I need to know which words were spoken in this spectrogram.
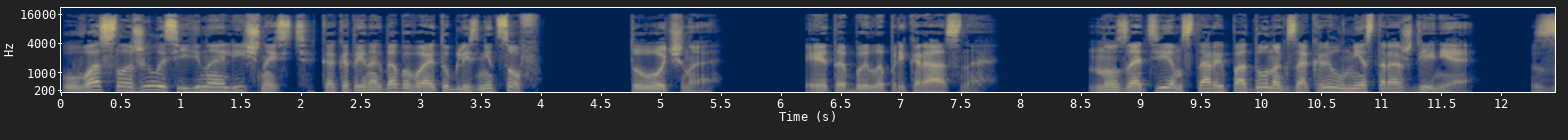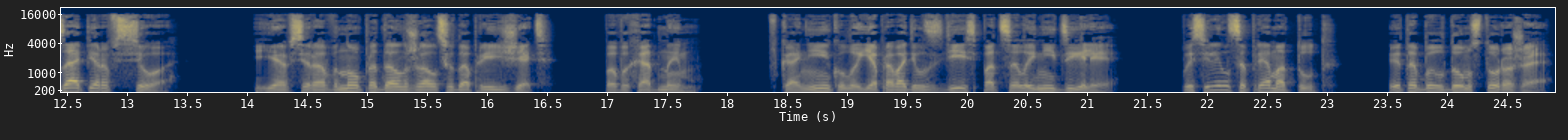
«У вас сложилась единая личность, как это иногда бывает у близнецов». «Точно. Это было прекрасно». Но затем старый подонок закрыл место рождения. Запер все. Я все равно продолжал сюда приезжать. По выходным. В каникулы я проводил здесь по целой неделе. Поселился прямо тут. Это был дом сторожа.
